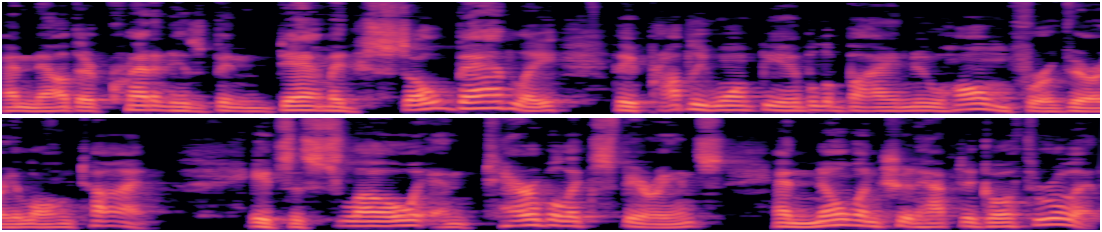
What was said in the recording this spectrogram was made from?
and now their credit has been damaged so badly they probably won't be able to buy a new home for a very long time. It's a slow and terrible experience, and no one should have to go through it.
